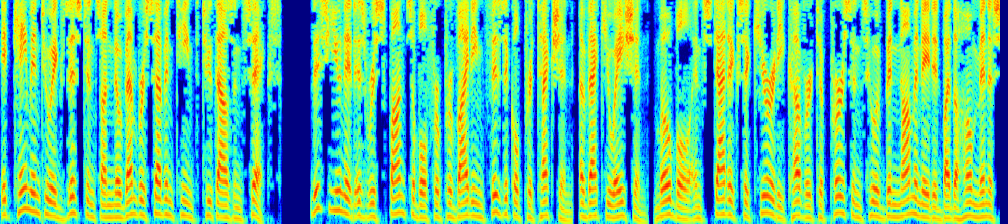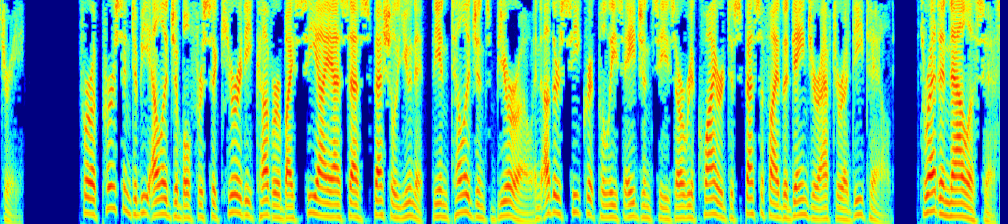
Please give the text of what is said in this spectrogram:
It came into existence on November 17, 2006. This unit is responsible for providing physical protection, evacuation, mobile and static security cover to persons who have been nominated by the Home Ministry. For a person to be eligible for security cover by CISF Special Unit, the Intelligence Bureau and other secret police agencies are required to specify the danger after a detailed threat analysis,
